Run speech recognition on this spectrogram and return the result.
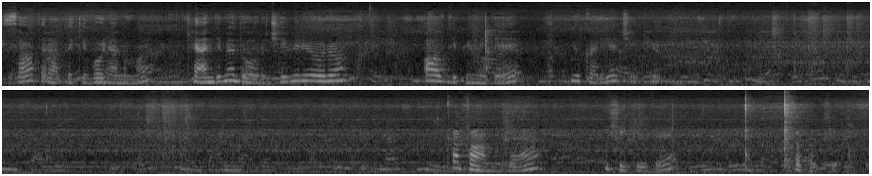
sağ taraftaki volanımı kendime doğru çeviriyorum. Alt ipimi de yukarıya çekiyorum. Kapağımı da bu şekilde kapatıyorum.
